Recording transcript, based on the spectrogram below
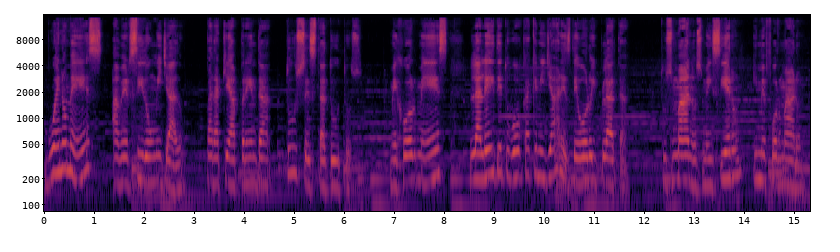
Bueno me es haber sido humillado para que aprenda tus estatutos. Mejor me es la ley de tu boca que millares de oro y plata. Tus manos me hicieron y me formaron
